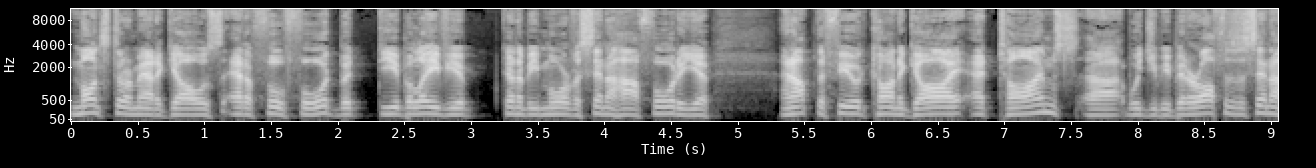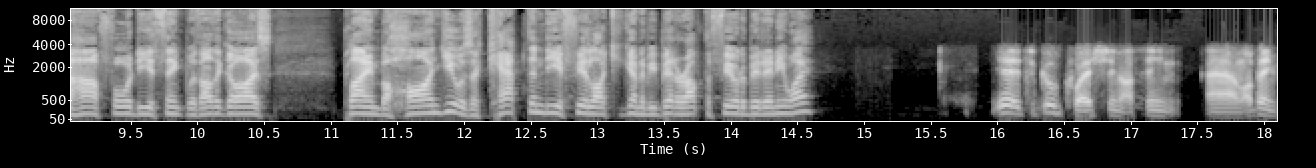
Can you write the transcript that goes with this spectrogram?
monster amount of goals at a full forward, but do you believe you're going to be more of a centre half forward? Are you an up the field kind of guy at times? Uh, would you be better off as a centre half forward, do you think, with other guys playing behind you as a captain? Do you feel like you're going to be better up the field a bit anyway? Yeah, it's a good question. I think um, I've been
